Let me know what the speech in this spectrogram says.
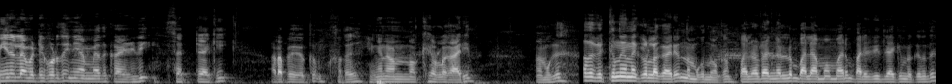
മീനെല്ലാം വെട്ടിക്കൊടുത്ത് ഇനി അമ്മ അത് കഴുകി സെറ്റാക്കി അടപ്പ് വെക്കും. അത് എങ്ങനെയാണെന്നൊക്കെയുള്ള കാര്യം നമുക്ക് അത് വെക്കുന്നതിനൊക്കെയുള്ള കാര്യം നമുക്ക് നോക്കാം. പലയിടങ്ങളിലും പല അമ്മമാരും പല രീതിയിലായിരിക്കും വെക്കുന്നത്.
